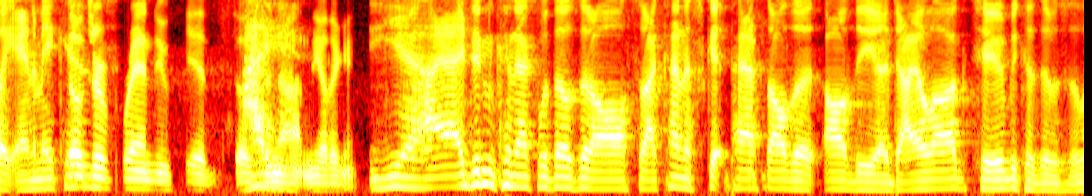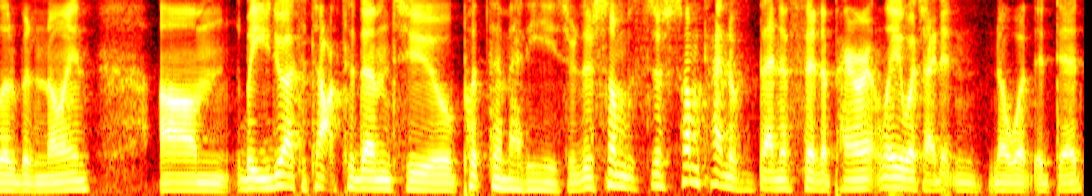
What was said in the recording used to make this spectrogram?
like anime kids. Those are brand new kids. Those I- are not in the other game. Yeah, I, I didn't connect with those at all, so I kind of skipped past all the all the uh, dialogue too because it was a little bit annoying. Um, but you do have to talk to them to put them at ease, or there's some there's some kind of benefit apparently, which I didn't know what it did.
